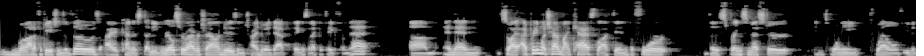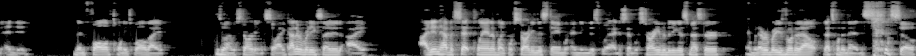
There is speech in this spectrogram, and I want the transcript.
modifications of those. I kind of studied real survivor challenges and tried to adapt things that I could take from that. Um, and then, so I, I, pretty much had my cast locked in before the spring semester in 2012 even ended. And then fall of 2012, I was when I was starting. So I got everybody excited. I I didn't have a set plan of like we're starting this day and we're ending this way. I just said we're starting at the beginning of the semester, and when everybody's voted out, that's when it ends. so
